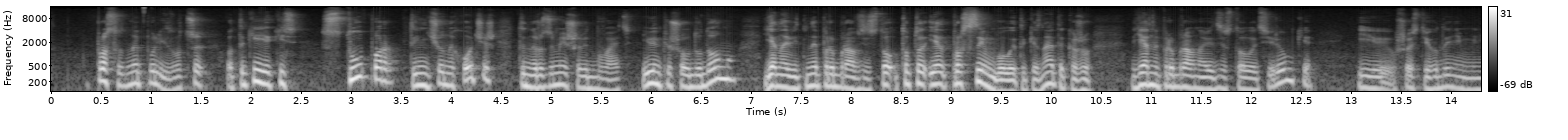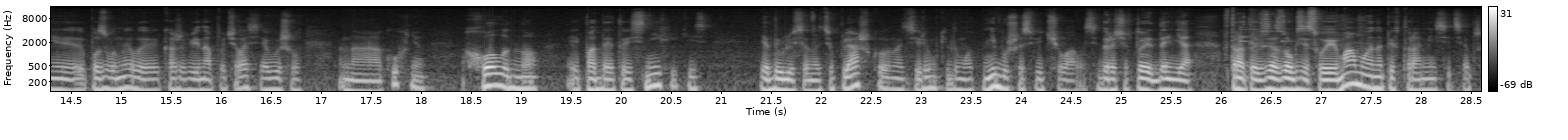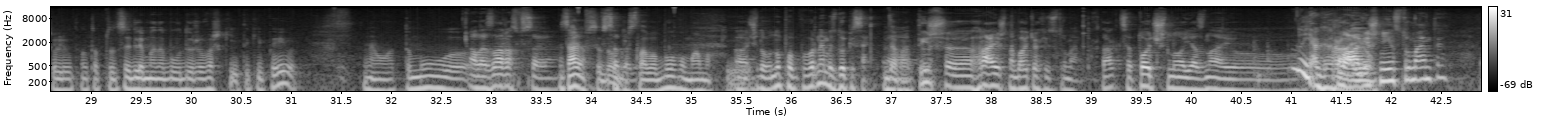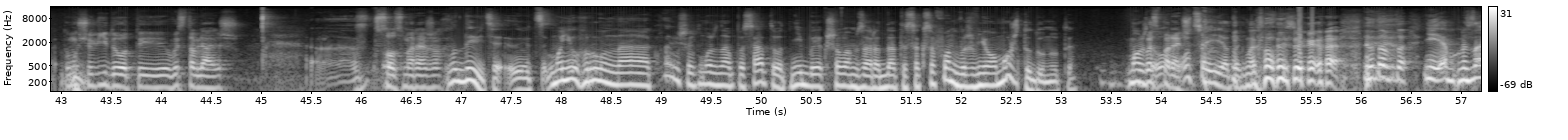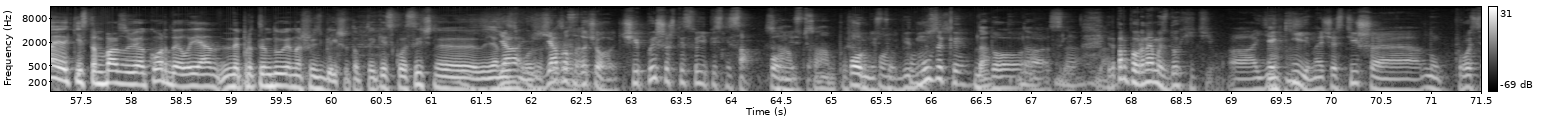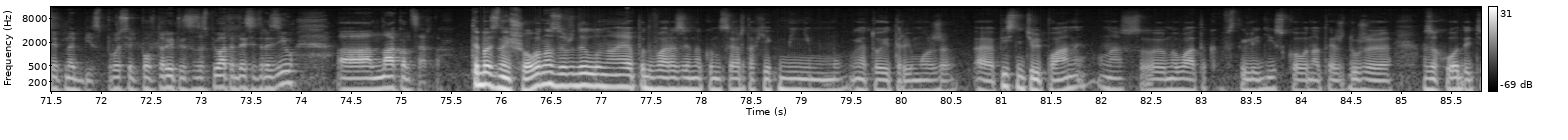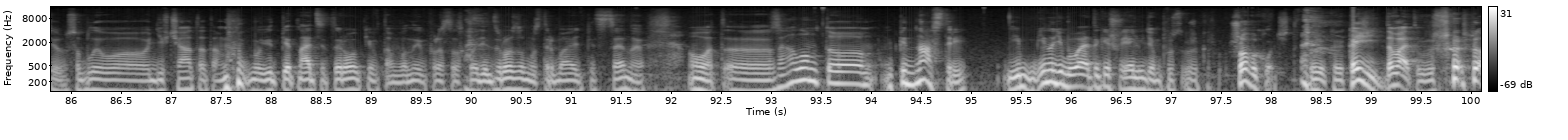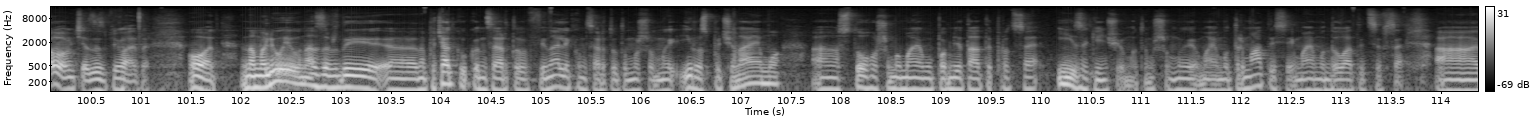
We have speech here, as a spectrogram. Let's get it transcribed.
Просто не поліз. От, це- от такий якийсь ступор, ти нічого не хочеш, ти не розумієш, що відбувається. І він пішов додому, я навіть не прибрав зі столу. Тобто я про символи такі, знаєте, кажу, я не прибрав навіть зі столу ці рюмки, і в 6 годині мені позвонили, каже, війна почалася, я вийшов на кухню, холодно, і падає той сніг якийсь. Я дивлюся на цю пляшку, на ці рюмки, думаю, ніби щось відчувалося. До речі, в той день я втратив зв'язок зі своєю мамою на півтора місяці, абсолютно. Тобто це для мене був дуже важкий такий період. Ну, тому Але зараз все. зараз все, все добре, добре. слава Богу, мама в Києві. Чудово, ну повернемось до пісень. Давай, Ти давай. ж е, граєш на багатьох інструментах, так? Це точно, я знаю, Ну, як граю. клавішні інструменти, тому що відео ти виставляєш в соцмережах. Ну, дивіться, е, мою гру на клавішах можна описати, от ніби якщо вам зараз дати саксофон, ви ж в нього можете дунути? Безперечно. О- Оце і я так на граю. Ну, тобто, ні, я знаю якісь там базові акорди, але я не претендую на щось більше. Тобто якесь класичне я, я, не зможу. я просто до чого? Чи пишеш ти свої пісні сам Сам, повністю? сам пишу, повністю пов- від повністю. музики Да, до да, слів. да, да. І тепер повернемось до хітів. А, які найчастіше ну, просять на біс, просять повторити, заспівати 10 разів а, на концертах. Тебе знайшов, вона завжди лунає по два рази на концертах, як мінімум, а то і три може. Е, Пісня Тюльпани у нас е, нова така в стилі диско, вона теж дуже заходить, особливо дівчата там від 15 років, там вони просто сходять з розуму, стрибають під сценою. От, е, загалом то під настрій. І іноді буває таке, що я людям просто вже кажу, що ви хочете? Кажіть, давайте, що, що вам ще заспівати. От. Намалює у нас завжди е, на початку концерту, в фіналі концерту, тому що ми і розпочинаємо з того, що ми маємо пам'ятати про це, і закінчуємо тим, що ми маємо триматися і маємо долати це все.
